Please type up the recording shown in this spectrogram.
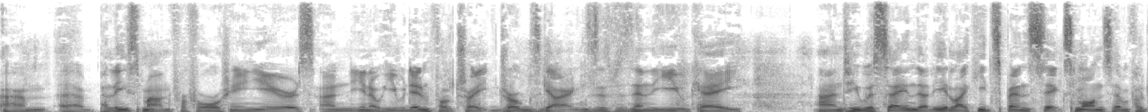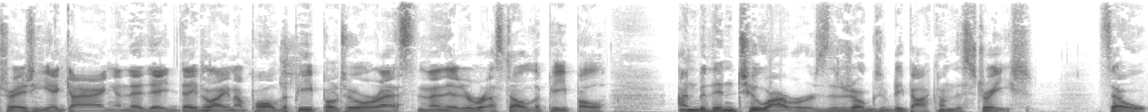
um, uh, policeman for 14 years, and you know he would infiltrate drugs gangs. This was in the UK. And he was saying that he like he'd spend six months infiltrating a gang, and they'd, they'd line up all the people to arrest, and then they'd arrest all the people, and within two hours the drugs would be back on the street. So,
